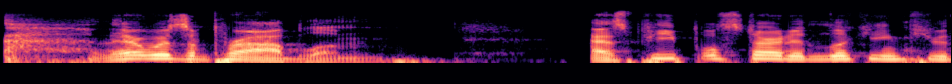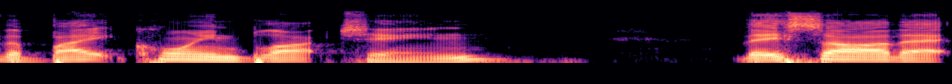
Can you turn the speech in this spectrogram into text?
there was a problem. As people started looking through the Bytecoin blockchain, they saw that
